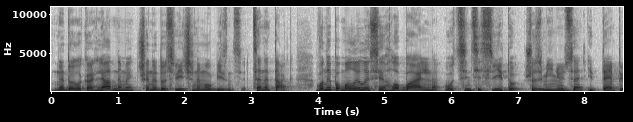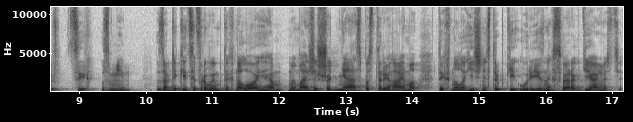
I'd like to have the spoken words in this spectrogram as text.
недалекоглядними чи недосвідченими у бізнесі. Це не так. Вони помилилися глобально в оцінці світу, що змінюється, і темпів цих змін. Завдяки цифровим технологіям ми майже щодня спостерігаємо технологічні стрибки у різних сферах діяльності.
